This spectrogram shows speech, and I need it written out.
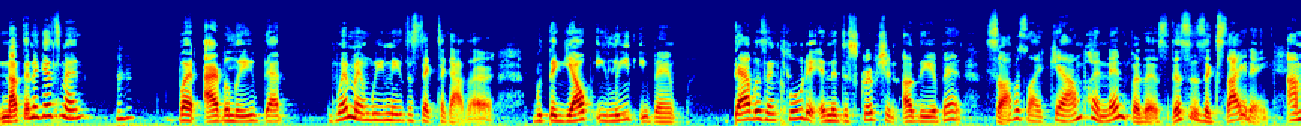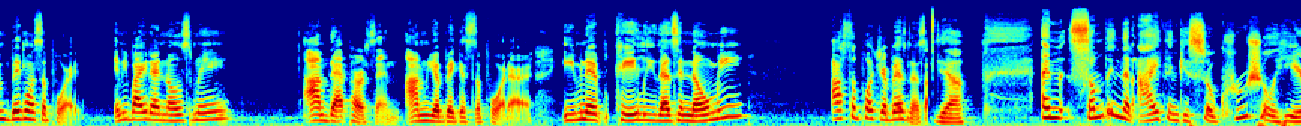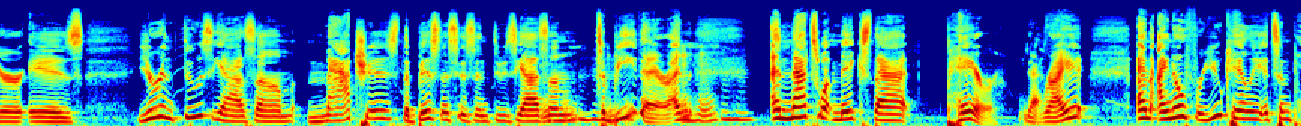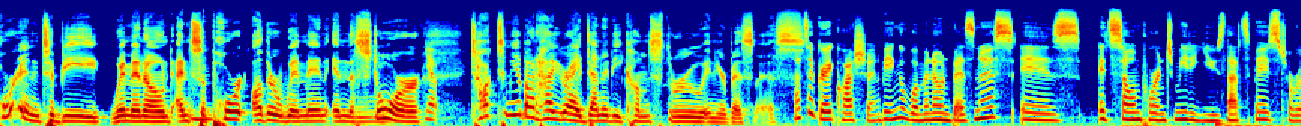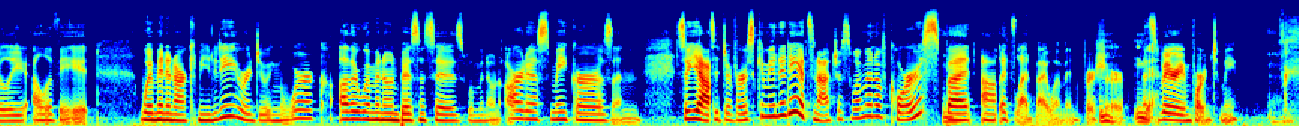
Nothing against men, mm-hmm. but I believe that women, we need to stick together. With the Yelp Elite event, that was included in the description of the event. So I was like, yeah, I'm putting in for this. This is exciting. I'm big on support. Anybody that knows me, I'm that person. I'm your biggest supporter. Even if Kayli doesn't know me, I'll support your business. Yeah. And something that I think is so crucial here is your enthusiasm matches the business's enthusiasm mm-hmm. to be there. And mm-hmm. and that's what makes that pair. Yes. Right? And I know for you, Kayli, it's important to be women owned and mm-hmm. support other women in the mm-hmm. store. Yep. Talk to me about how your identity comes through in your business. That's a great question. Being a woman owned business is it's so important to me to use that space to really elevate women in our community who are doing the work, other women owned businesses, women owned artists, makers. And so, yeah, it's a diverse community. It's not just women, of course, mm. but um, it's led by women for mm, sure. That's yeah. very important to me. Mm-hmm.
